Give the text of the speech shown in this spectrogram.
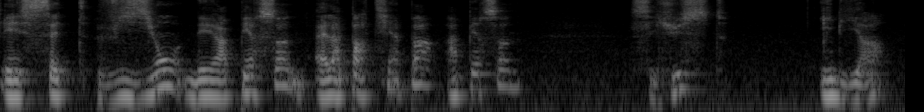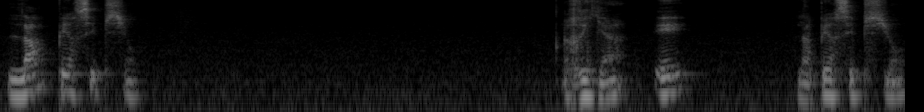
Et cette vision n'est à personne, elle n'appartient pas à personne. C'est juste, il y a la perception. Rien est la perception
